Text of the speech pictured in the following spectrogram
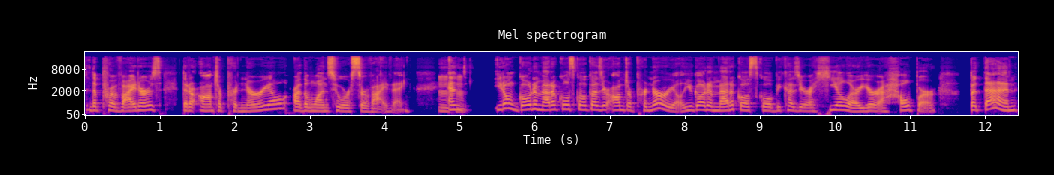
the providers that are entrepreneurial are the ones who are surviving. Mm-hmm. And you don't go to medical school because you're entrepreneurial. You go to medical school because you're a healer, you're a helper. But then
